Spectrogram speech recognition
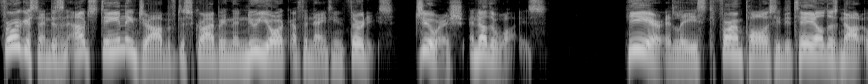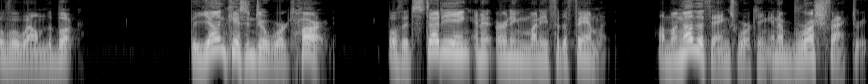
Ferguson does an outstanding job of describing the New York of the 1930s, Jewish and otherwise. Here, at least, foreign policy detail does not overwhelm the book. The young Kissinger worked hard, both at studying and at earning money for the family, among other things, working in a brush factory.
